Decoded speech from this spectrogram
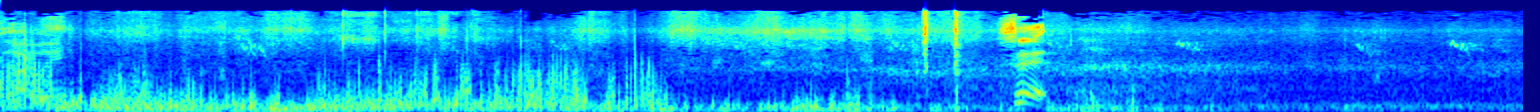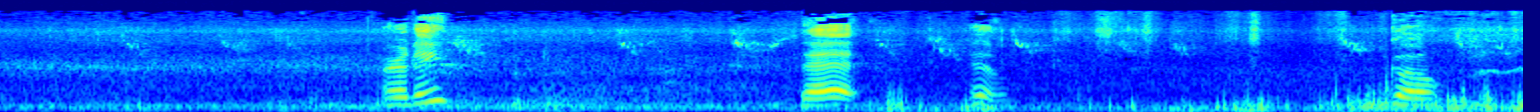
Zoe. Sit. Ready? Set. Ew. Go.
